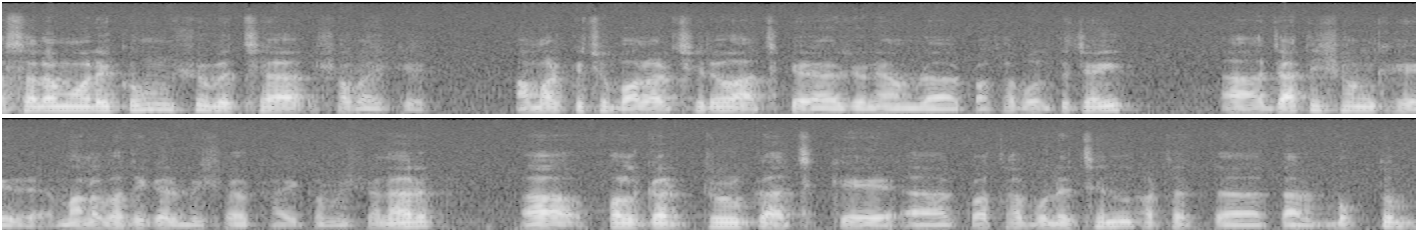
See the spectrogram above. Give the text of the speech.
আসসালামু আলাইকুম, শুভেচ্ছা সবাইকে। আমার কিছু বলার ছিল, আজকের আয়োজনে আমরা কথা বলতে চাই জাতিসংঘের মানবাধিকার বিষয়ক হাই কমিশনার ফলকার টুর্ক আজকে কথা বলেছেন, অর্থাৎ তার বক্তব্য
